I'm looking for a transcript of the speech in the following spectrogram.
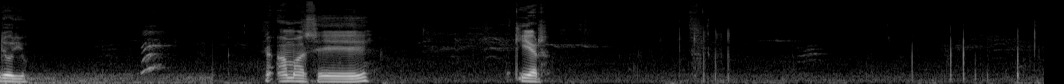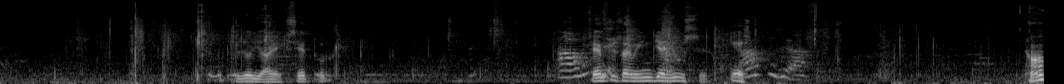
જોયું આમાં છે કેર. જોઈએ આ એક સેતુર સેમ ટુ સેમ ઇન્ડિયા જેવું જ છે ટેસ્ટ હા?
